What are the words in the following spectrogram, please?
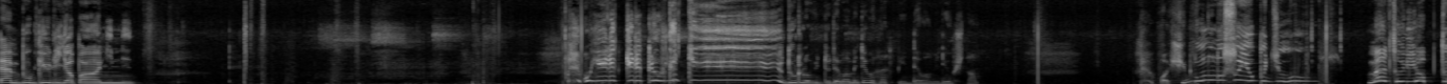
Ben bu gül yabaninin. O elektrikler gitti. Dur la video devam ediyor mu? Heh, bir devam ediyormuş tamam. Ay şimdi onu nasıl yapacağız? Mert Ali yaptı.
